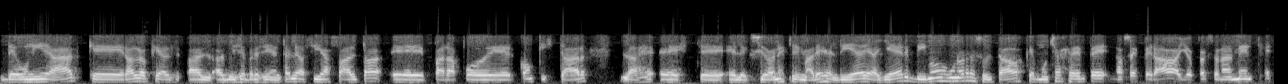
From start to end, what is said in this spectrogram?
de unidad que era lo que al, al- vicepresidente le hacía falta eh, para poder conquistar las este, elecciones primarias el día de ayer. Vimos unos resultados que mucha gente no se esperaba. Yo personalmente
